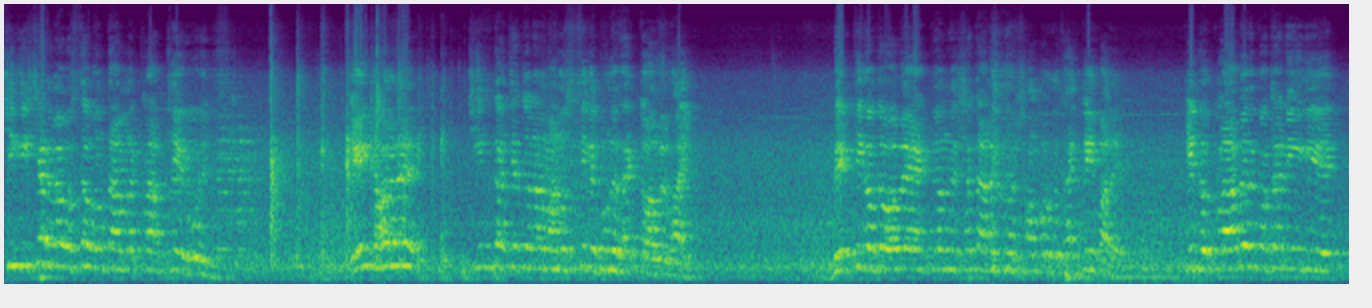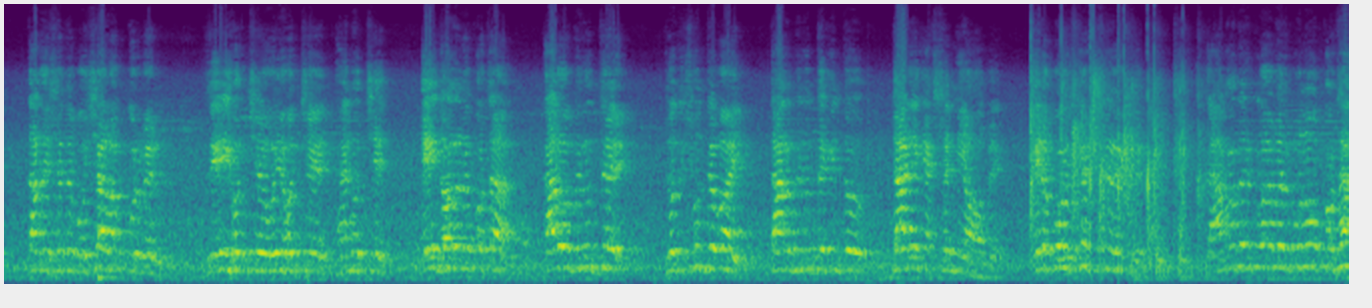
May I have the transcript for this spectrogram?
চিকিৎসার ব্যবস্থা বলতে আমরা ক্লাব থেকে করে দিচ্ছি। এই ধরনের চিন্তা চেতনা মানুষ থেকে দূরে থাকতে হবে ভাই। ব্যক্তিগতভাবে একজনের সাথে আরেকজনের সম্পর্ক থাকতেই পারে। কিন্তু ক্লাবের কথা নিয়ে গিয়ে তাদের সাথে বসে আলাপ করবেন যে এই হচ্ছে, ওই হচ্ছে হ্যান হচ্ছে। এই ধরনের কথা কারও বিরুদ্ধে যদি শুনতে পাই, তার বিরুদ্ধে কিন্তু ডাইরেক্ট অ্যাকশন নেওয়া হবে। এটা পরিষ্কার শুনে রাখবেন। আমাদের ক্লাবের কোনো কথা,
